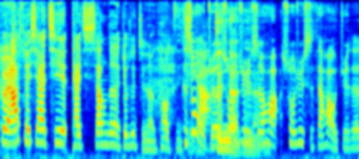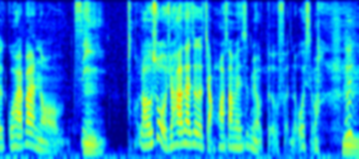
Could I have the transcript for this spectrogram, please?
对啊，所以现在企业台商真的就是只能靠自己、啊。可是我觉得说句实话，说句实在话，我觉得国台办哦自己。嗯老实说，我觉得他在这个讲话上面是没有得分的。为什么？嗯、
